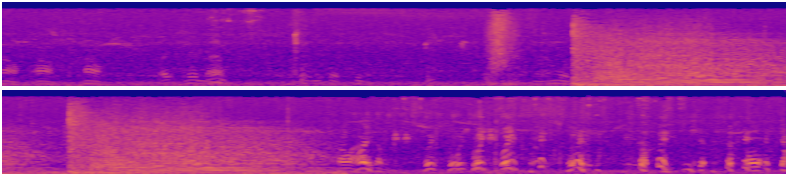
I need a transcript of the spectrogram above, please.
อ้าวอ้าวอ้าวเฮ้ยเล่นนะเฮ้ยเฮ้ยเฮ้ยเฮ้ยเฮ้ยเฮ้ย ตกใจ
